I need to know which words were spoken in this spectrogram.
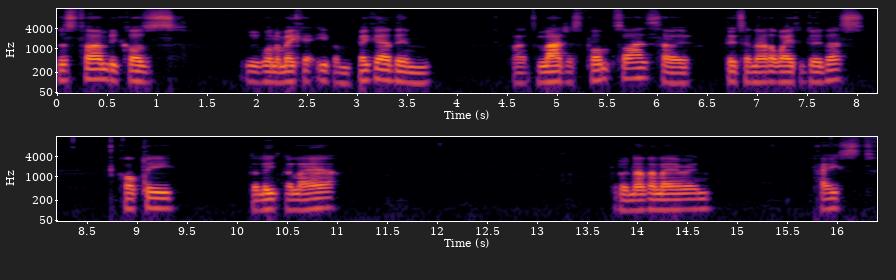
this time because we want to make it even bigger than like the largest font size so that's another way to do this. Copy delete the layer put another layer in paste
